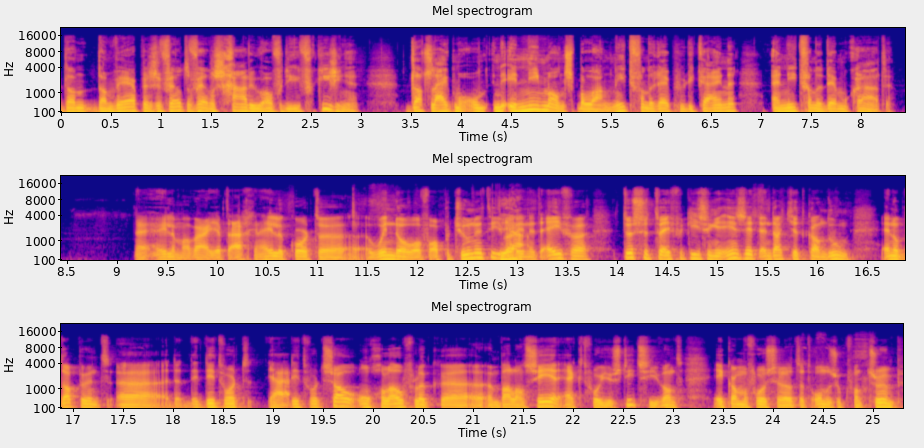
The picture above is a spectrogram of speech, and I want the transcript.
Dan, dan werpen ze veel te veel een schaduw over die verkiezingen. Dat lijkt me on- in, in niemands belang. Niet van de Republikeinen en niet van de Democraten. Nee, helemaal waar. Je hebt eigenlijk een hele korte eh, window of opportunity... Ja. waarin het even tussen twee verkiezingen in zit en dat je het kan doen. En op dat punt, eh, dit, dit, wordt, ja, dit wordt zo ongelooflijk eh, een balanceeract voor justitie. Want ik kan me voorstellen dat het onderzoek van Trump...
